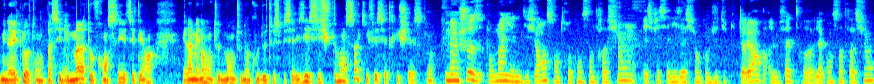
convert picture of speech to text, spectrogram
l'une avec l'autre. On passait du maths au français, etc. Et là, maintenant, on te demande tout d'un coup de te spécialiser. C'est justement ça qui fait cette richesse. Tu vois. Même chose, pour moi, il y a une différence entre concentration et spécialisation. Comme j'ai dit tout à l'heure, le fait, euh, la concentration,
